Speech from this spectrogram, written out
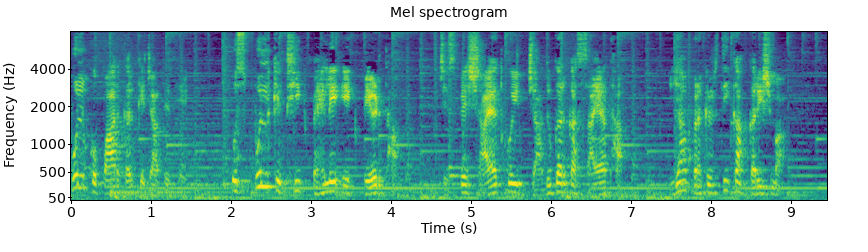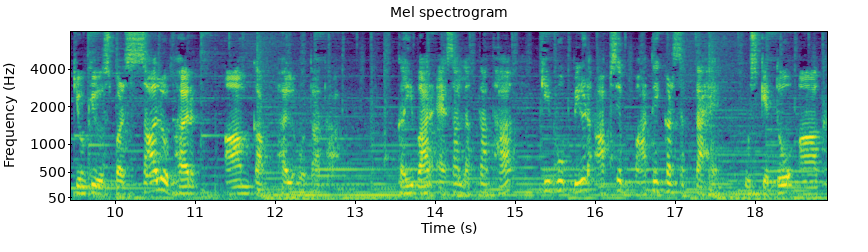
पुल को पार करके जाते थे। उस पुल के ठीक पहले एक पेड़ था जिसपे शायद कोई जादूगर का साया था, या प्रकृति का करिश्मा, क्योंकि उस पर सालों भर आम का फल होता था। कई बार ऐसा लगता था कि वो पेड़ आपसे बातें कर सकता है, उसके दो आँख,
